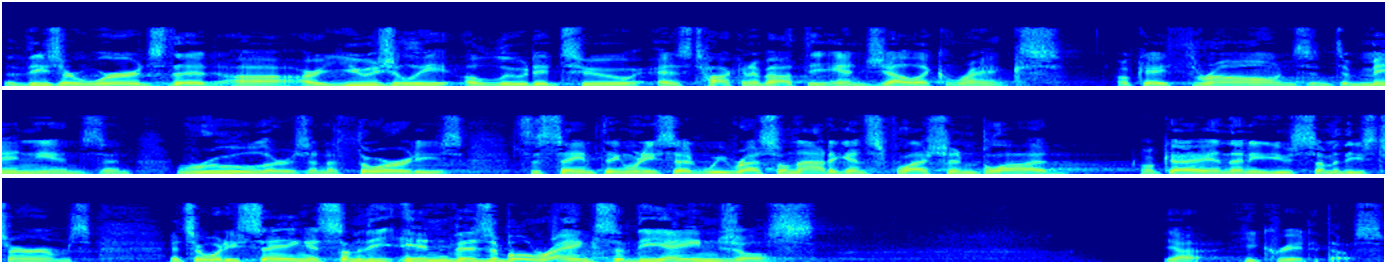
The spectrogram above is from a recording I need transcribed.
These are words that uh, are usually alluded to as talking about the angelic ranks. Okay, thrones and dominions and rulers and authorities. It's the same thing when he said, we wrestle not against flesh and blood. Okay? And then he used some of these terms. And so what he's saying is some of the invisible ranks of the angels. Yeah, he created those.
